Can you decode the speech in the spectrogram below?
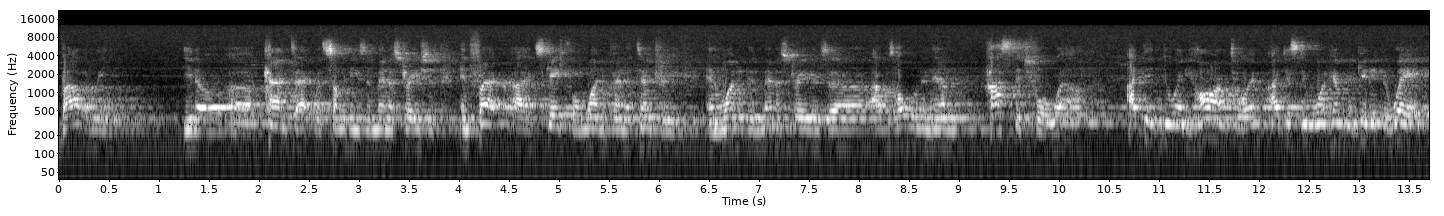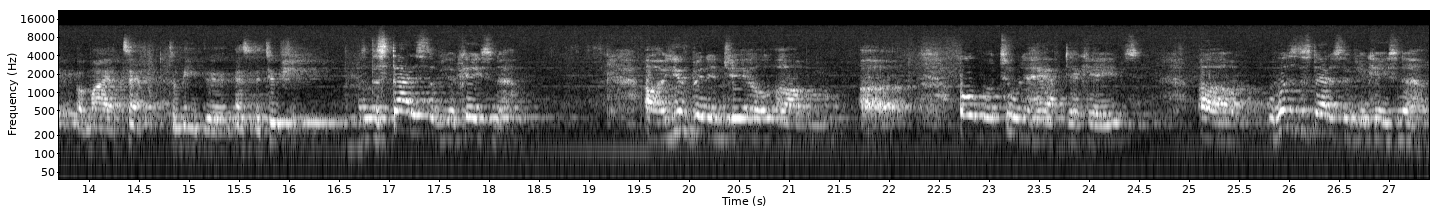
bodily, you know, uh, contact with some of these administrations. In fact, I escaped from one penitentiary, and one of the administrators, uh, I was holding him hostage for a while. I didn't do any harm to him. I just didn't want him to get in the way of my attempt to leave the institution. The status of your case now. Uh, you've been in jail um, uh, over two and a half decades. Uh, what is the status of your case now?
